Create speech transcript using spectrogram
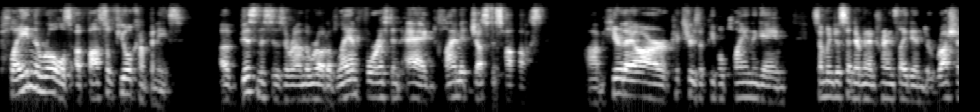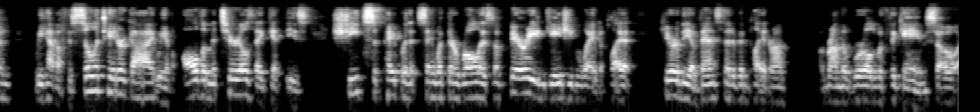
playing the roles of fossil fuel companies, of businesses around the world, of land, forest, and ag, climate justice hawks. Um, here they are, pictures of people playing the game. Someone just said they're going to translate it into Russian. We have a facilitator guide. We have all the materials. They get these sheets of paper that say what their role is. A very engaging way to play it. Here are the events that have been played around around the world with the game. So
